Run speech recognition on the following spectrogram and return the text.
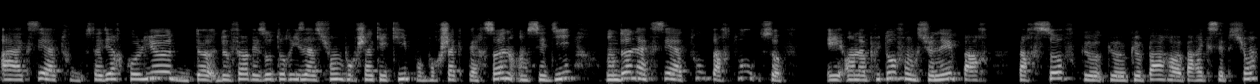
a accès à tout. C'est-à-dire qu'au lieu de, faire des autorisations pour chaque équipe ou pour chaque personne, on s'est dit, on donne accès à tout partout, sauf. Et on a plutôt fonctionné par, sauf que, que, par, exception,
